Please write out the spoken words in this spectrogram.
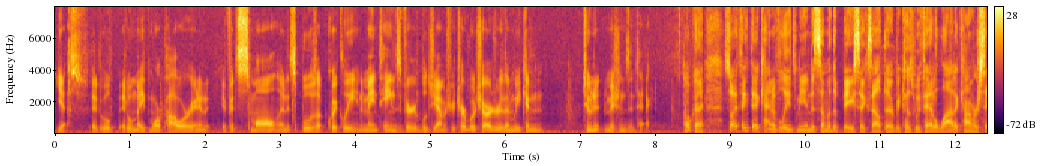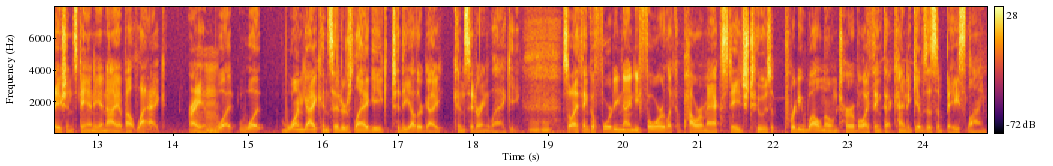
yes, it will it will make more power. And it, if it's small and it spools up quickly and it maintains variable geometry turbocharger, then we can tune it emissions intact. Okay. So I think that kind of leads me into some of the basics out there because we've had a lot of conversations, Danny and I, about lag, right? And what what one guy considers laggy to the other guy considering laggy. Mm-hmm. So I think a 4094, like a Power Max Stage 2, is a pretty well known turbo. I think that kind of gives us a baseline.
